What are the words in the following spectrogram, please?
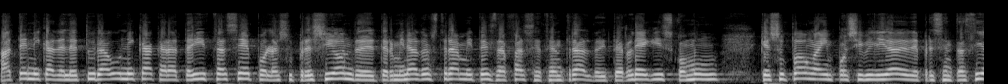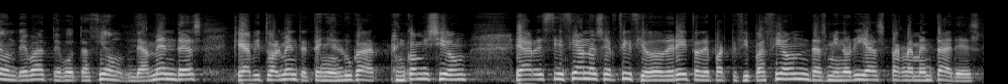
A técnica de lectura única caracterízase pola supresión de determinados trámites da fase central do Interlegis común que supón a imposibilidade de presentación, debate, votación de amendas que habitualmente teñen lugar en comisión e a restricción no exercicio do dereito de participación das minorías parlamentares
